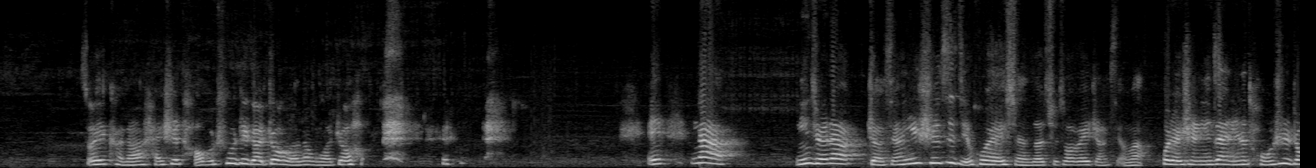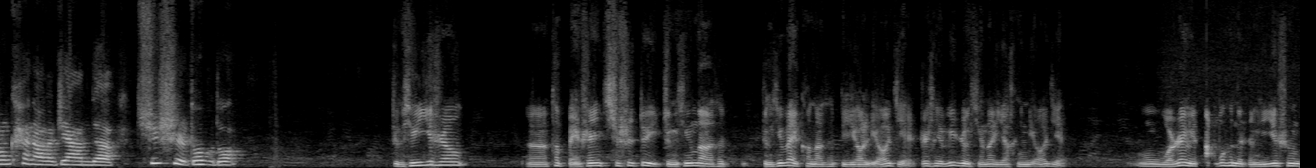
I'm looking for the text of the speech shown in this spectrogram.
所以可能还是逃不出这个皱纹的魔咒。哎，那您觉得整形医师自己会选择去做微整形吗？或者是您在您的同事中看到了这样的趋势多不多？整形医生，嗯，他本身其实对整形呢，他整形外科呢，他比较了解，这些微整形呢也很了解。我认为大部分的整形医生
